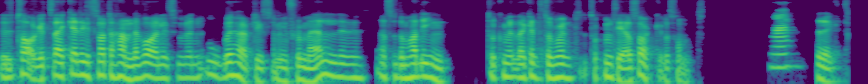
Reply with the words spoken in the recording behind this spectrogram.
Överhuvudtaget verkar det liksom att han var liksom en oerhört liksom informell, alltså de hade in, dokument, verkar inte dokument, dokumentera saker och sånt Nej. direkt.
